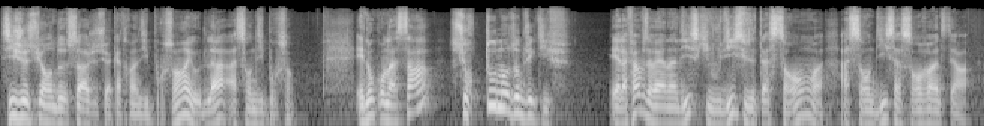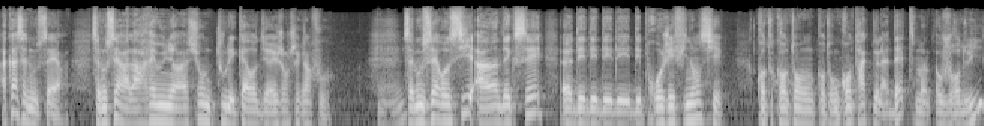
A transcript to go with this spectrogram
Si je suis en deçà, je suis à 90% et au-delà à 110%. Et donc on a ça sur tous nos objectifs. Et à la fin, vous avez un indice qui vous dit si vous êtes à 100, à 110, à 120, etc. À quoi ça nous sert? Ça nous sert à la rémunération de tous les cadres dirigeants chez Carrefour. Ça nous sert aussi à indexer euh, des, des, des, des projets financiers. Quand, quand, on, quand on contracte de la dette aujourd'hui,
